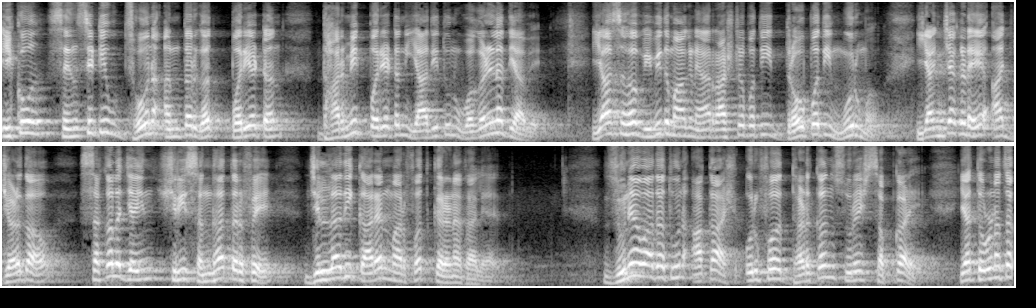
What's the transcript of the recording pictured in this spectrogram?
इको सेन्सिटिव्ह झोन अंतर्गत पर्यटन धार्मिक पर्यटन यादीतून वगळण्यात यावे. यासह विविध मागण्या राष्ट्रपती द्रौपदी मुर्मू यांच्याकडे आज जळगाव सकल जैन श्री संघातर्फे जिल्हाधिकाऱ्यांमार्फत करण्यात आल्या आहेत. जुन्या वादातून आकाश उर्फ धडकन सुरेश सपकाळे या तरुणाचा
